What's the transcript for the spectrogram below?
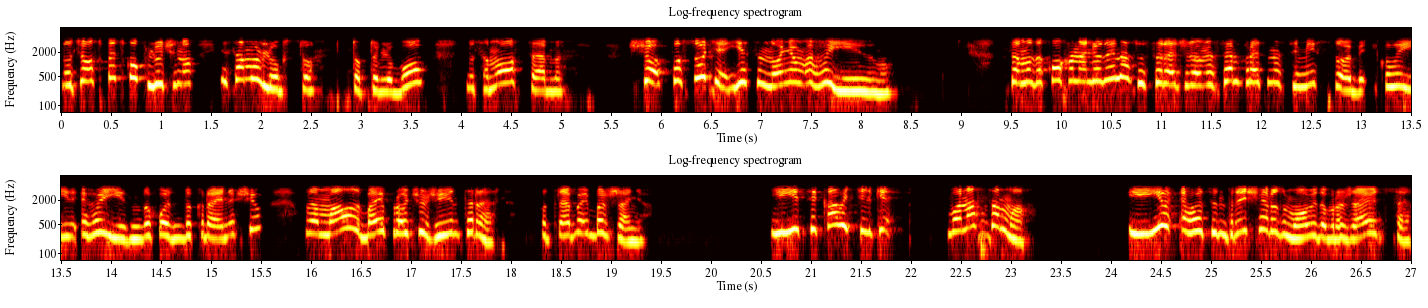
До цього списку включено і самолюбство, тобто любов до самого себе, що по суті є синонімом егоїзму. Самозакохана людина зосереджена насамперед на самій собі, і коли її егоїзм доходить до крайнощів, вона мало дбає про чужі інтереси, потреби і бажання. Її цікавить тільки вона сама, і її егоцентричні розмови відображають це.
